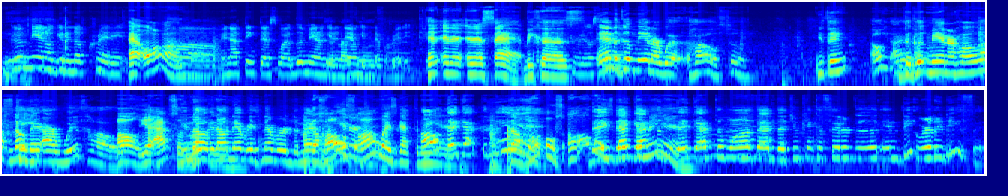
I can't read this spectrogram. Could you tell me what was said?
good men don't get enough credit. at all, Um, and I think that's why good men don't get They're they don't get enough credit. and and, it, and it's sad because Real And the good men are with hoes too. you think Oh, I the know. good men are hoes. Uh, no, Can they you- are with hoes. Oh yeah, absolutely. you know, it don't never. It's never the matching The hoes energy. always got the men. Oh, they got the men. the hoes always They, got, they got the the, men. they got the ones that, that you can consider good and de- really decent.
